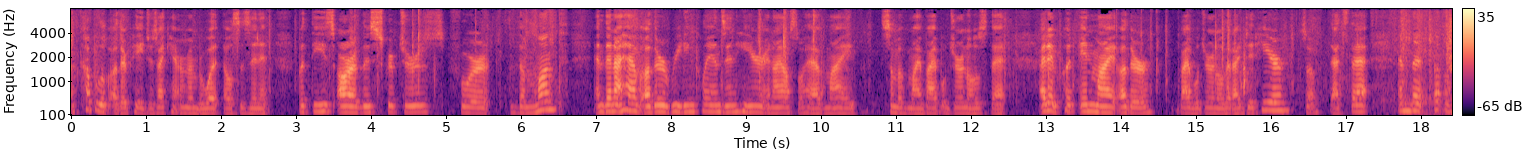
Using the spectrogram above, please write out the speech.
a couple of other pages. I can't remember what else is in it. But these are the scriptures for the month and then I have other reading plans in here, and I also have my some of my Bible journals that I didn't put in my other Bible journal that I did here. So that's that. And then, uh -oh.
